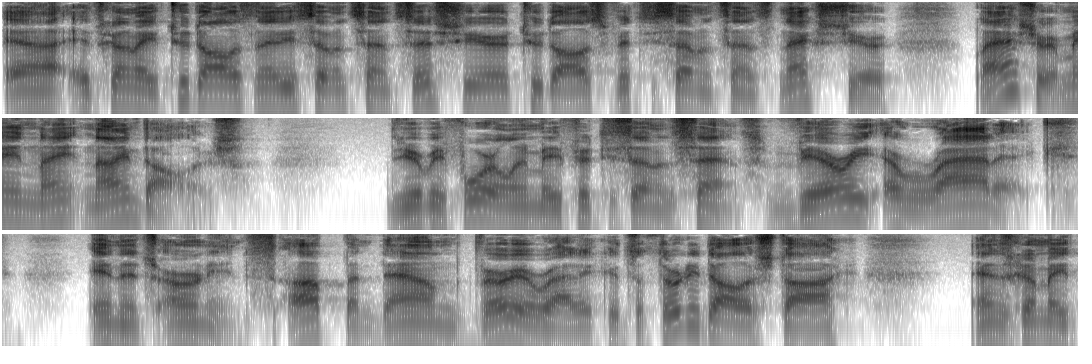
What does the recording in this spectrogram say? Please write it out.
Uh, it's going to make $2.87 this year, $2.57 next year. Last year it made $9. The year before it only made 57 cents. Very erratic in its earnings, up and down, very erratic. It's a $30 stock and it's going to make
